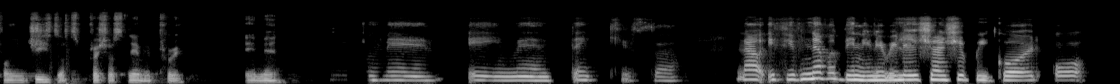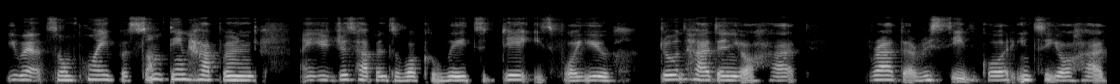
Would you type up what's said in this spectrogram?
For in Jesus' precious name we pray. Amen. Amen. Amen. Thank you, sir. Now, if you've never been in a relationship with God or you were at some point, but something happened and you just happened to walk away, today is for you. Don't harden your heart. Rather, receive God into your heart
